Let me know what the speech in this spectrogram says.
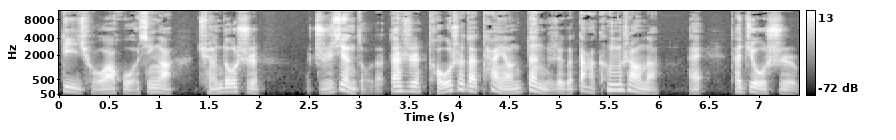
地球啊、火星啊，全都是。直线走的，但是投射在太阳瞪着这个大坑上呢，哎，它就是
